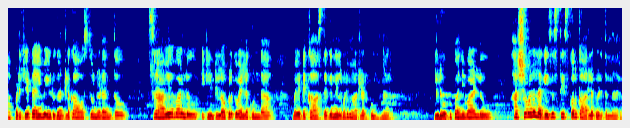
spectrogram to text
అప్పటికే టైం ఏడు గంటలకు కావస్తుండడంతో శ్రావ్య వాళ్ళు ఇక ఇంటి లోపలికి వెళ్ళకుండా బయట కాస్త దగ్గర నిలబడి మాట్లాడుకుంటున్నారు. ఈలోపు పనివాళ్ళు హర్ష వాళ్ళ లగేజెస్ తీసుకొని కారులో పెడుతున్నారు.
